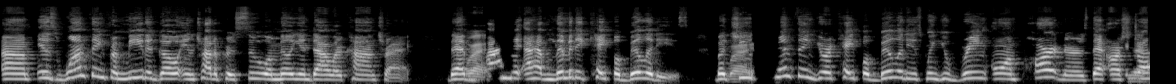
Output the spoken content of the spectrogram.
Um, is one thing for me to go and try to pursue a million dollar contract that right. I, may, I, have limited capabilities, but right. you strengthen your capabilities when you bring on partners that are strong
